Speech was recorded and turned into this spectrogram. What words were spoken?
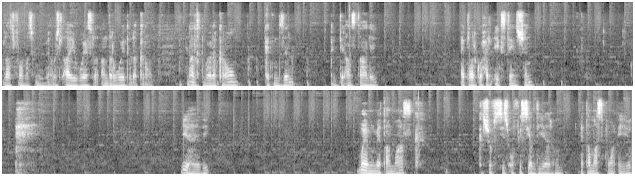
plateforme تخدم بها واش ال iOS ولا ال Android ولا كروم هنا غنخدمو على كروم كتنزل كدير installer يطلع لك واحد ال extension هي هادي المهم ال MetaMask. كتشوف ال site officiel ديالهم Mask point io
